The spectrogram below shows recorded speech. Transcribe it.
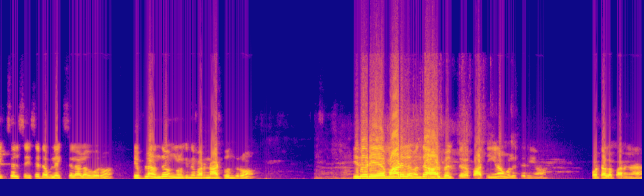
எக்ஸல் சைஸு டபுள் எக்ஸல் அளவு வரும். ஹிப்பில் வந்து உங்களுக்கு இந்த மாதிரி நாட்டு வந்துடும் இதோடைய மாடலை வந்து ஆல்பத்தில் பார்த்தீங்கன்னா உங்களுக்கு தெரியும். ஃபோட்டோவில் பாருங்கள்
